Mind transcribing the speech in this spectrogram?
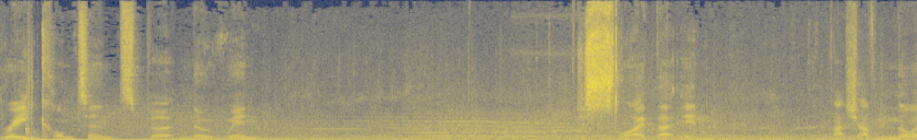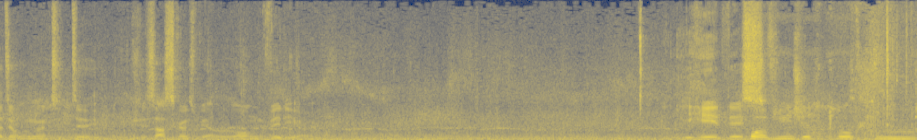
great content, but no win. Just slide that in. Actually, I have no idea what I'm going to do, because that's going to be a long video. You hear this? What, you just talking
